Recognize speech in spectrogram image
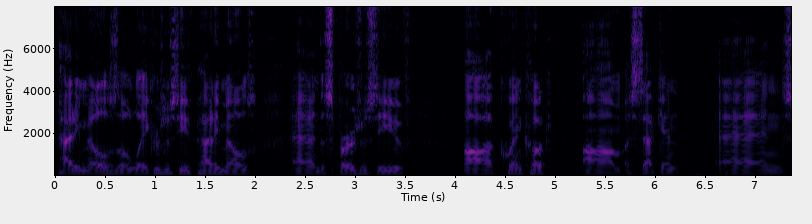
Patty Mills. The Lakers receive Patty Mills, and the Spurs receive uh, Quinn Cook um, a second. And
